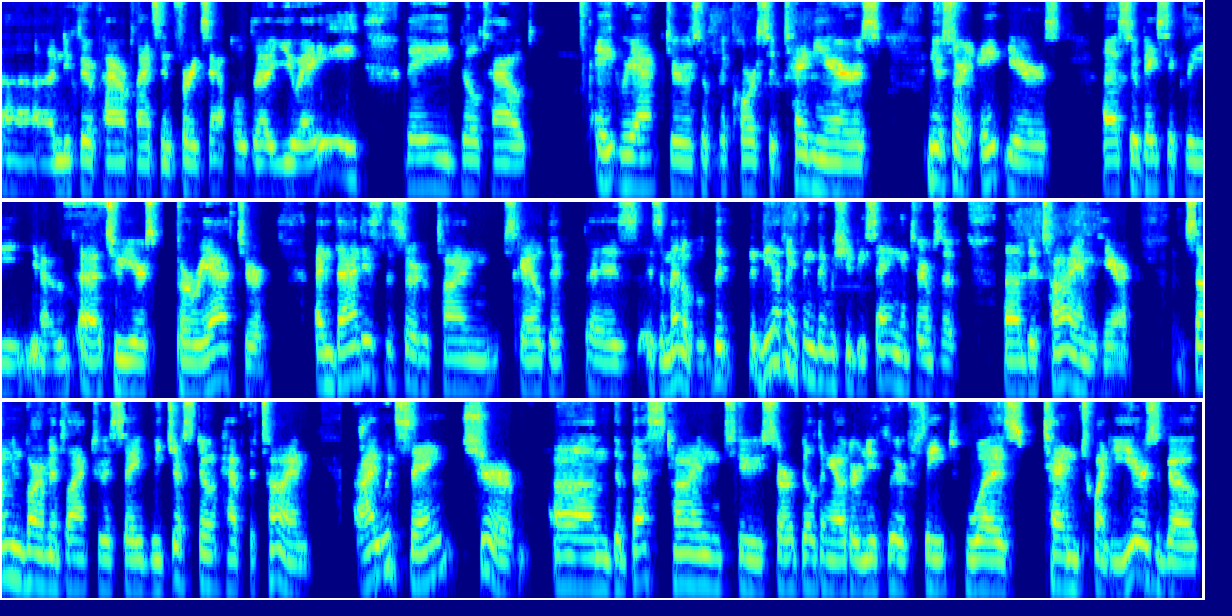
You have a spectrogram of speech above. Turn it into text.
uh, nuclear power plants. And for example, the UAE, they built out eight reactors over the course of 10 years. No, sorry, eight years. Uh, so basically, you know, uh, two years per reactor. And that is the sort of time scale that is, is amenable. But the other thing that we should be saying in terms of uh, the time here, some environmental activists say we just don't have the time. I would say, sure, um, the best time to start building out our nuclear fleet was 10, 20 years ago.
